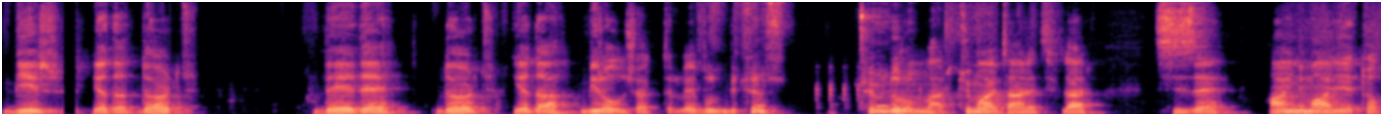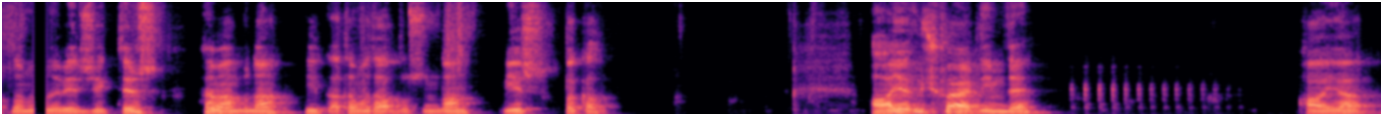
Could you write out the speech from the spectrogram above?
1 ya da 4, B de 4 ya da 1 olacaktır. Ve bu bütün tüm durumlar, tüm alternatifler size aynı maliyet toplamını verecektir. Hemen buna ilk atama tablosundan bir bakalım. A'ya 3 verdiğimde A'ya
